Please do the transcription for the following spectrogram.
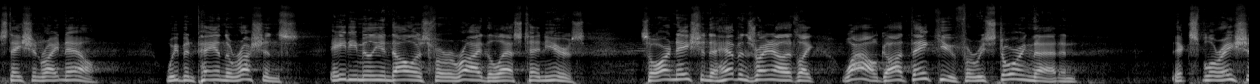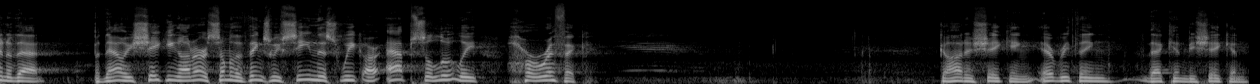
station right now. We've been paying the Russians $80 million for a ride the last 10 years. So, our nation, the heavens right now, it's like, wow, God, thank you for restoring that and exploration of that. But now He's shaking on earth. Some of the things we've seen this week are absolutely horrific. God is shaking everything that can be shaken.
